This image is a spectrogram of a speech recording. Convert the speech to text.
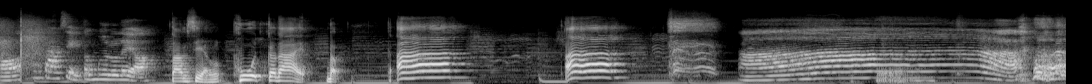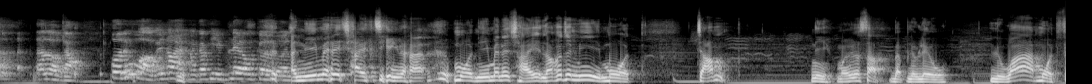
อ๋อมันตามเสียงตบมือเราเลยเหรอ ตามเสียงพูดก็ได้แบบอ่าอ่าอ่าตลกอะเปิดหัวไปหน่อยมันกระพริบเร็วเกิน อันนี้ไม่ได้ใช้จริงนะฮะโหมดนี้ไม่ได้ใช้แล้วก็จะมีโหมดจัมป์นี่มันก็สับแบบเร็วๆ หรือว่าโหมดเฟ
